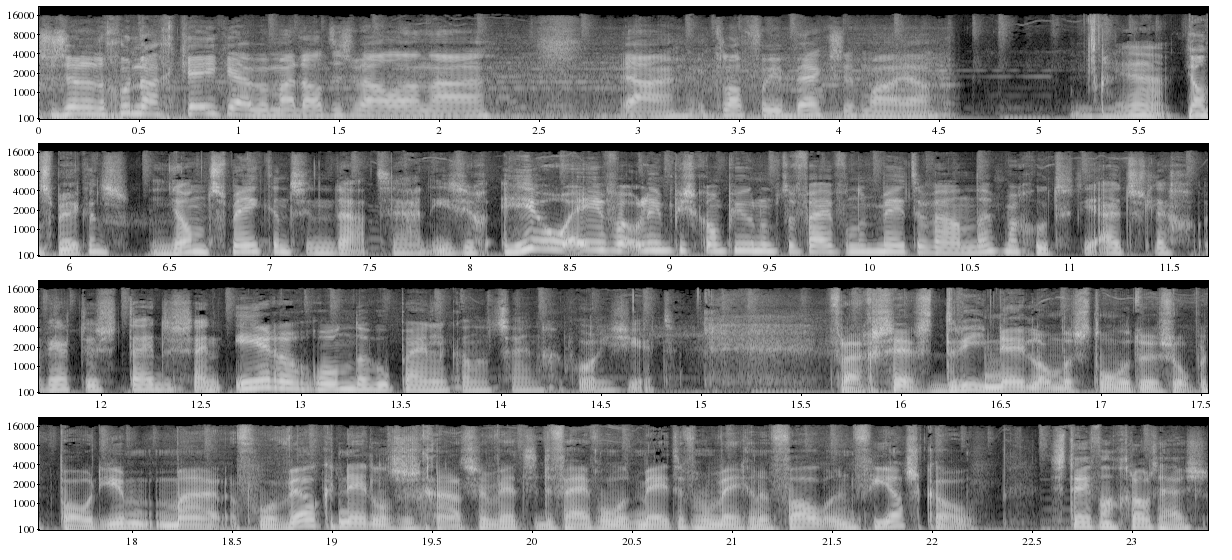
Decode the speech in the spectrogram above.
ze zullen er goed naar gekeken hebben, maar dat is wel een, eh, ja, een klap voor je bek, zeg maar, ja. Ja. Jan Smekens. Jan Smekens, inderdaad. Ja, die zich heel even Olympisch kampioen op de 500 meter waande. Maar goed, die uitslag werd dus tijdens zijn ereronde... hoe pijnlijk kan het zijn, gecorrigeerd. Vraag 6. Drie Nederlanders stonden dus op het podium. Maar voor welke Nederlandse schaatser werd de 500 meter vanwege een val een fiasco? Stefan Groothuis.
